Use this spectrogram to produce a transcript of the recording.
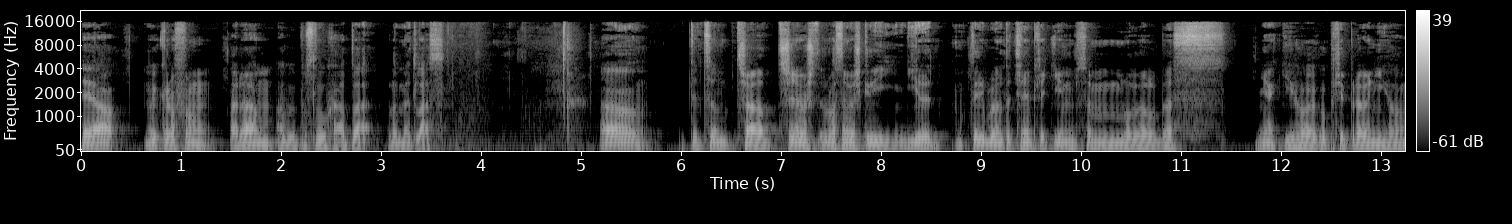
Jo, mikrofon Adam a vy posloucháte Limitless. Uh, teď jsem třeba, třeba vlastně veškerý díl, který byl natočený předtím, jsem mluvil bez nějakého jako připraveného,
